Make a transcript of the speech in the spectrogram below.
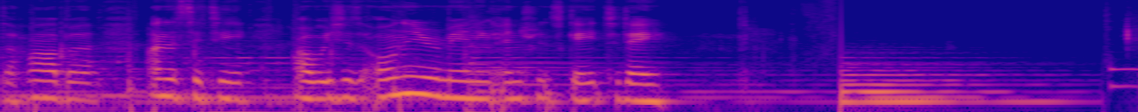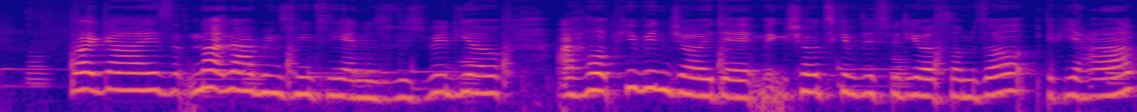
the harbour and the city, of which is the only remaining entrance gate today. Right guys, that now brings me to the end of this video. I hope you've enjoyed it. Make sure to give this video a thumbs up if you have.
